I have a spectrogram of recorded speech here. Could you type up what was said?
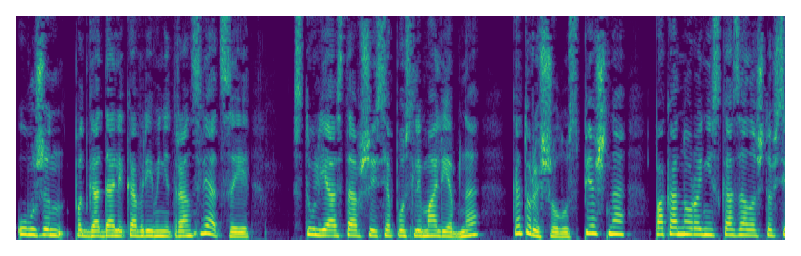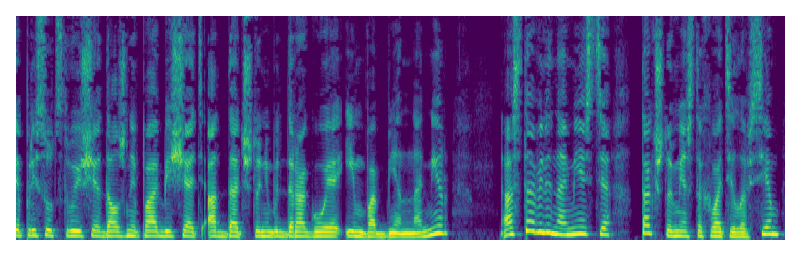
Ужин подгадали ко времени трансляции – Стулья, оставшиеся после молебна, который шел успешно, пока Нора не сказала, что все присутствующие должны пообещать отдать что-нибудь дорогое им в обмен на мир, оставили на месте, так что места хватило всем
